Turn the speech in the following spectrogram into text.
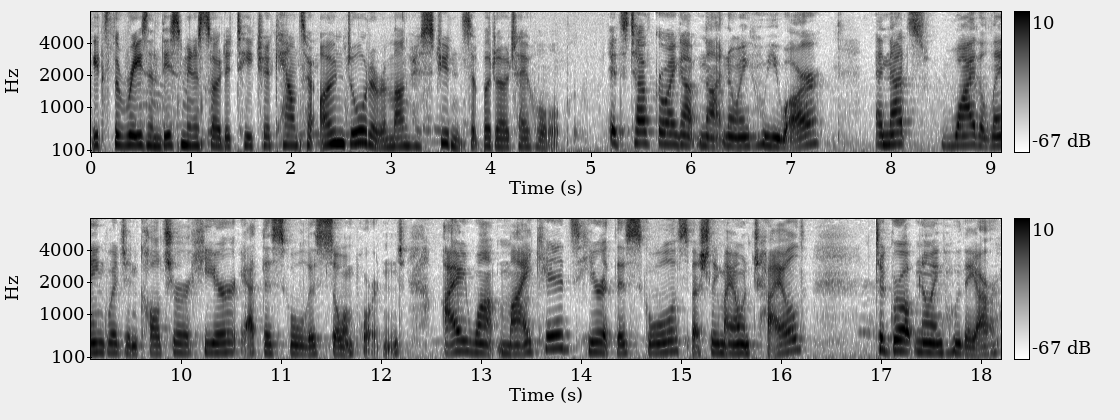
It's the reason this Minnesota teacher counts her own daughter among her students at Bodote Hall. It's tough growing up not knowing who you are and that's why the language and culture here at this school is so important. I want my kids here at this school, especially my own child, to grow up knowing who they are.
